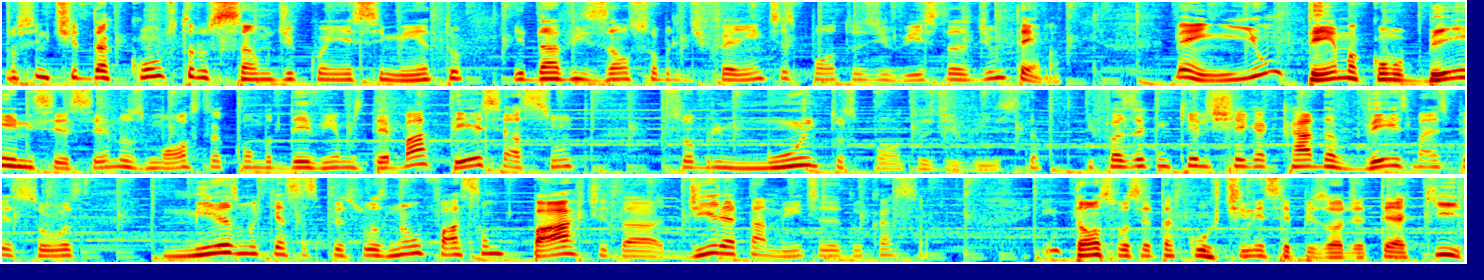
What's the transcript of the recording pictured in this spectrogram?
no sentido da construção de conhecimento e da visão sobre diferentes pontos de vista de um tema. Bem, e um tema como BNCC nos mostra como devemos debater esse assunto sobre muitos pontos de vista e fazer com que ele chegue a cada vez mais pessoas, mesmo que essas pessoas não façam parte da, diretamente da educação. Então, se você está curtindo esse episódio até aqui,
